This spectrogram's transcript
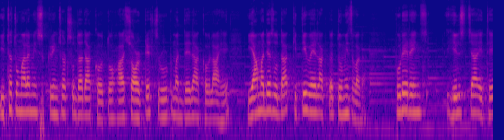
इथं तुम्हाला मी स्क्रीनशॉटसुद्धा दाखवतो. हा शॉर्टेस्ट रूटमध्ये दाखवला आहे. यामध्ये सुद्धा किती वेळ लागतो तुम्हीच बघा. पुढे रेंज हिल्सच्या इथे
